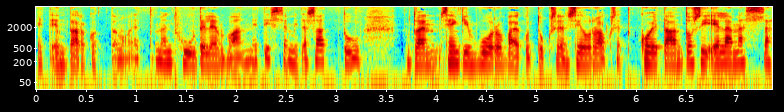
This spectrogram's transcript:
että en tarkoittanut, että mä nyt huutelen vaan netissä, mitä sattuu, mutta senkin vuorovaikutuksen seuraukset koetaan tosi elämässä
